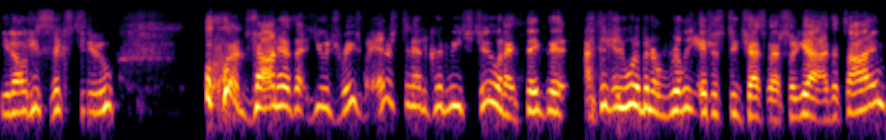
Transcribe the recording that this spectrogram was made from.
You know, he's 6'2. Jon has that huge reach, but Anderson had a good reach too. And I think that I think it would have been a really interesting chess match. So yeah, at the time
